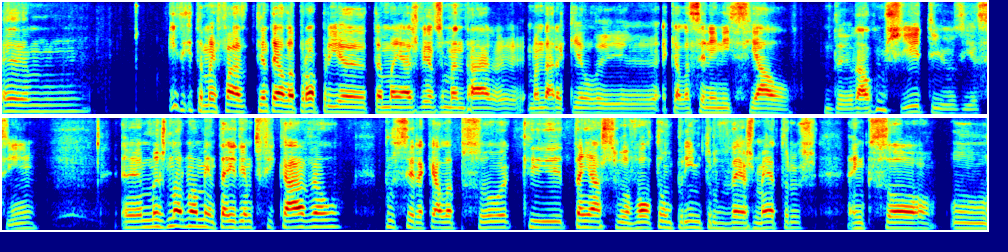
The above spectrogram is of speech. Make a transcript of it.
Um, e, e, também faz, tenta ela própria também às vezes mandar, mandar aquele, aquela cena inicial de, de alguns sítios e assim. Uh, mas normalmente é identificável por ser aquela pessoa que tem à sua volta um perímetro de 10 metros em que só o,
